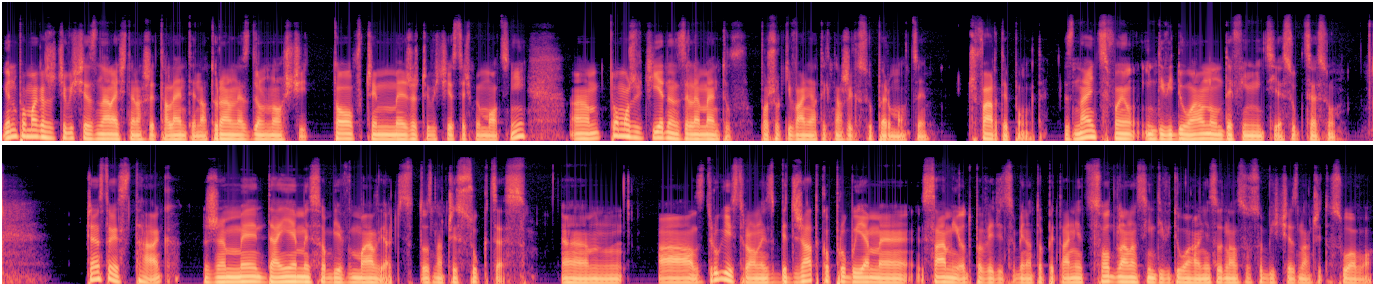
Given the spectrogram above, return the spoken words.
i on pomaga rzeczywiście znaleźć te nasze talenty, naturalne zdolności, to, w czym my rzeczywiście jesteśmy mocni. To może być jeden z elementów poszukiwania tych naszych supermocy. Czwarty punkt. Znajdź swoją indywidualną definicję sukcesu. Często jest tak, że my dajemy sobie wmawiać, co to znaczy sukces. Um, a z drugiej strony zbyt rzadko próbujemy sami odpowiedzieć sobie na to pytanie, co dla nas indywidualnie, co dla nas osobiście znaczy to słowo.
